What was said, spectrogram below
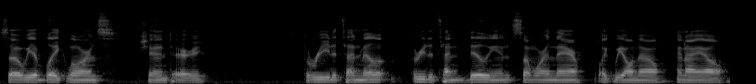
So we have Blake Lawrence, Shannon Terry, three to ten mil, three to ten billion, somewhere in there. Like we all know, NIL,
